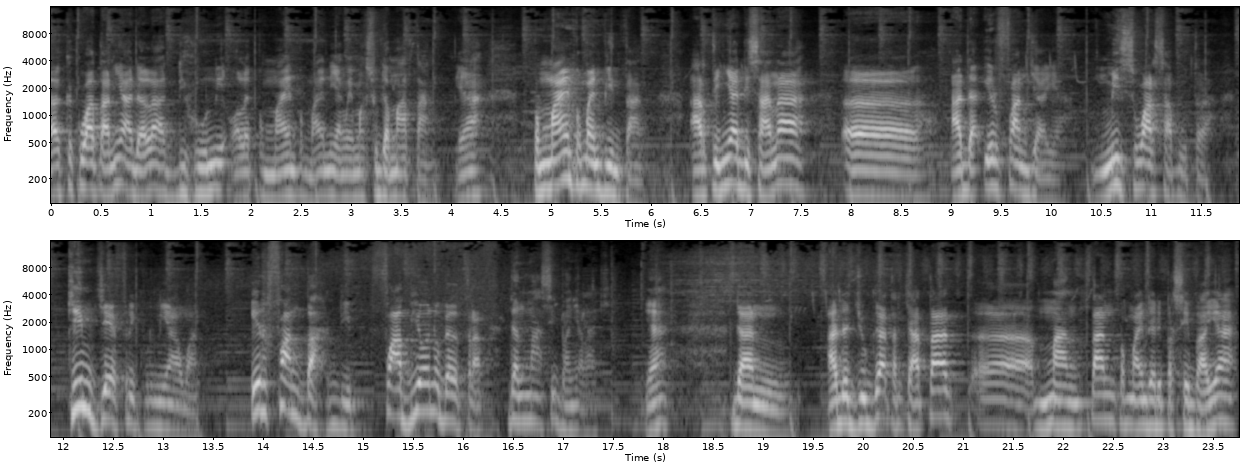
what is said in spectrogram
uh, kekuatannya adalah dihuni oleh pemain-pemain yang memang sudah matang, ya pemain-pemain bintang. Artinya di sana uh, ada Irfan Jaya, Miswar Saputra, Kim Jeffrey Kurniawan, Irfan Bahdim, Fabiono Beltram dan masih banyak lagi ya. Dan ada juga tercatat uh, mantan pemain dari Persebaya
